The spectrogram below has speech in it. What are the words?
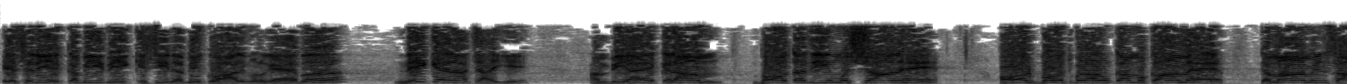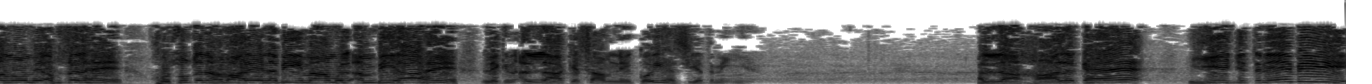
اس لیے کبھی بھی کسی نبی کو عالم الغیب نہیں کہنا چاہیے۔ انبیاء کلام بہت عظیم الشان ہیں اور بہت بڑا ان کا مقام ہے تمام انسانوں میں افضل ہیں خصوصاً ہمارے نبی امام الانبیاء ہیں لیکن اللہ کے سامنے کوئی حیثیت نہیں ہے اللہ خالق ہے یہ جتنے بھی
